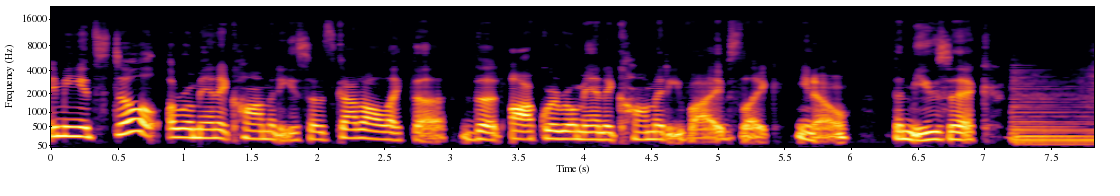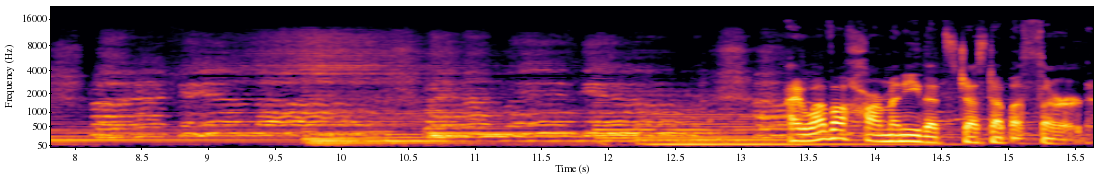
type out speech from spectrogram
I mean, it's still a romantic comedy, so it's got all like the the awkward romantic comedy vibes, like you know the music. I love a harmony that's just up a third.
